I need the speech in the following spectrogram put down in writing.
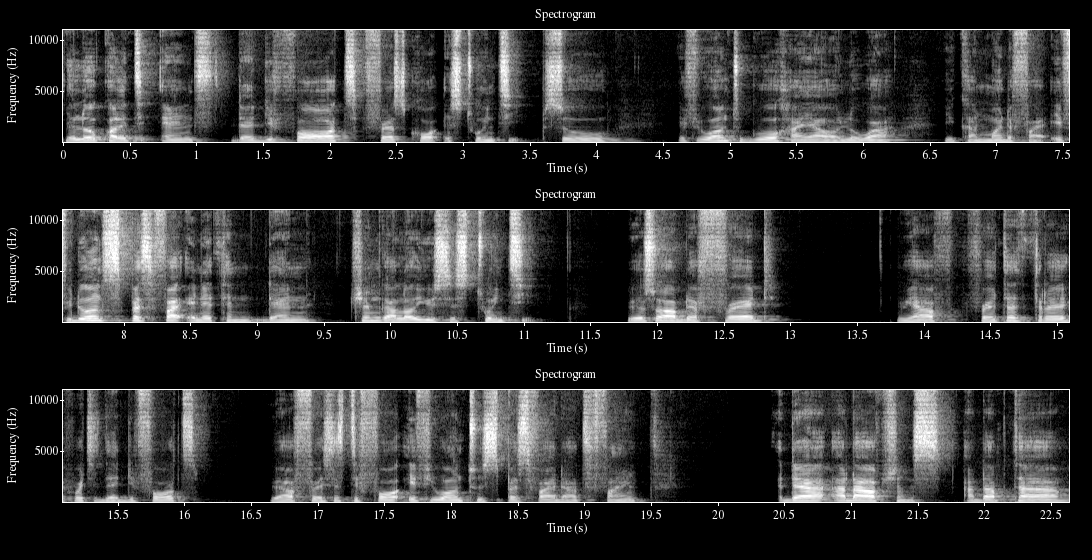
the low quality ends, the default Phred score is 20. So if you want to go higher or lower, you can modify. If you don't specify anything, then trim galore uses 20. We also have the Phred we have Phred 33 which is the default. We have 64 if you want to specify that fine. There are other options. Adapter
